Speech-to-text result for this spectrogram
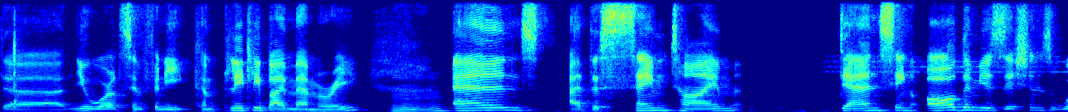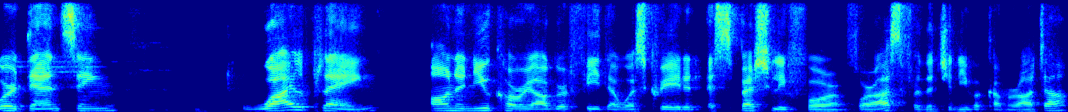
the New World Symphony completely by memory, mm-hmm. and at the same time, dancing. All the musicians were dancing while playing on a new choreography that was created especially for for us for the Geneva Camerata.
